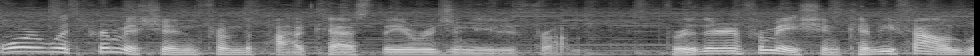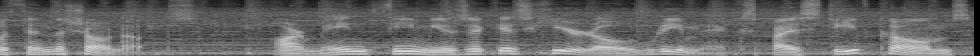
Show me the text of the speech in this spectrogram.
or with permission from the podcast they originated from. Further information can be found within the show notes. Our main theme music is Hero Remix by Steve Combs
